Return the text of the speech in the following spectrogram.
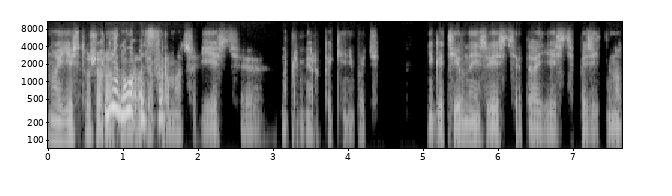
Но есть тоже разного ну, рода информация. Есть, э, например, какие-нибудь негативные известия, да, есть позитивные. Ну,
